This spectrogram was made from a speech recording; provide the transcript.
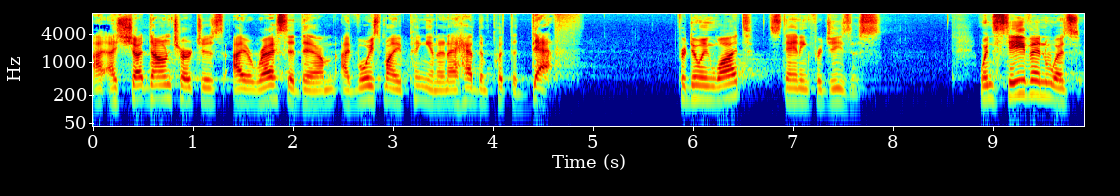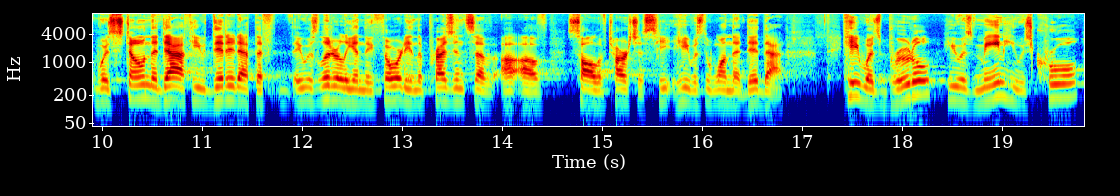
I, I shut down churches, I arrested them, I voiced my opinion, and I had them put to death. For doing what? Standing for Jesus. When Stephen was, was stoned to death, he did it at the, it was literally in the authority and the presence of, uh, of Saul of Tarsus. He, he was the one that did that. He was brutal, he was mean, he was cruel,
